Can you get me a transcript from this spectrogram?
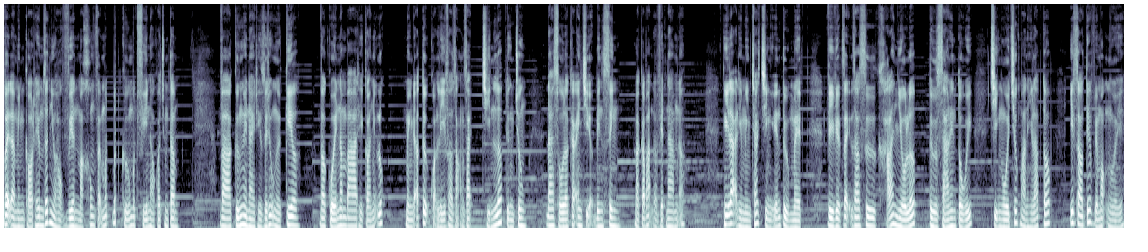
Vậy là mình có thêm rất nhiều học viên mà không phải mất bất cứ một phí nào qua trung tâm. Và cứ người này thì giới thiệu người kia. Và cuối năm 3 thì có những lúc mình đã tự quản lý và giảng dạy 9 lớp tiếng Trung, đa số là các anh chị ở bên Sinh và các bạn ở Việt Nam nữa. Nghĩ lại thì mình chắc chỉ nghĩ đến từ mệt, vì việc dạy gia sư khá là nhiều lớp từ sáng đến tối, chị ngồi trước màn hình laptop, ít giao tiếp với mọi người ấy.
